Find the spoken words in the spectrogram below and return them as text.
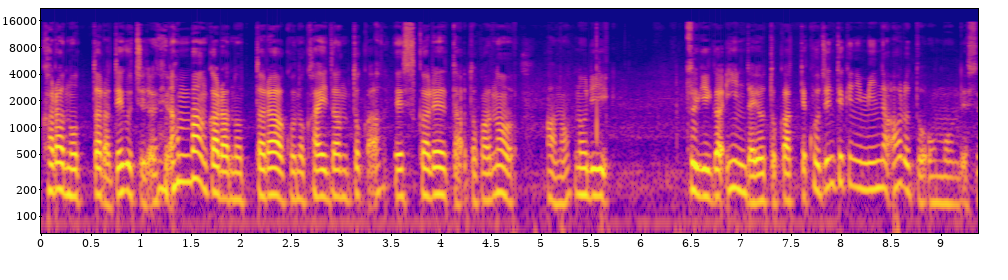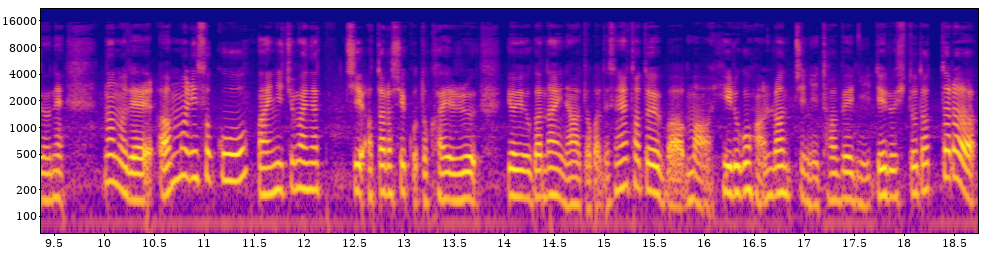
から乗ったら出口じゃね何番から乗ったらこの階段とかエスカレーターとかのあの乗り次がいいんだよとかって個人的にみんなあると思うんですよね。なのであんまりそこを毎日毎日新しいこと変える余裕がないなとかですね。例えばまあ昼ご飯ランチに食べに出る人だったら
